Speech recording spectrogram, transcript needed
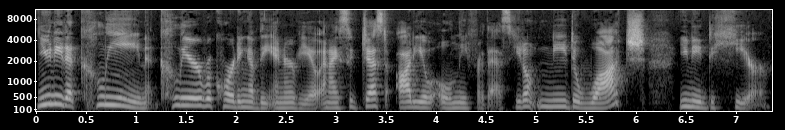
You need a clean, clear recording of the interview, and I suggest audio only for this. You don't need to watch, you need to hear.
